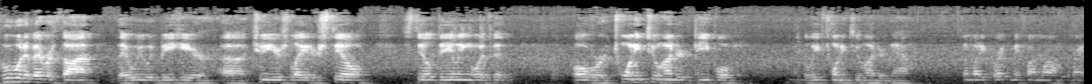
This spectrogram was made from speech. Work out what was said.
who would have ever thought that we would be here uh, two years later, still, still dealing with it? Over 2,200 people, I believe 2,200 now. Somebody correct me if I'm wrong, right?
